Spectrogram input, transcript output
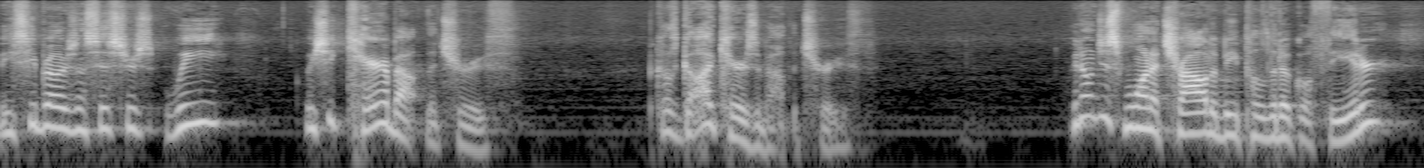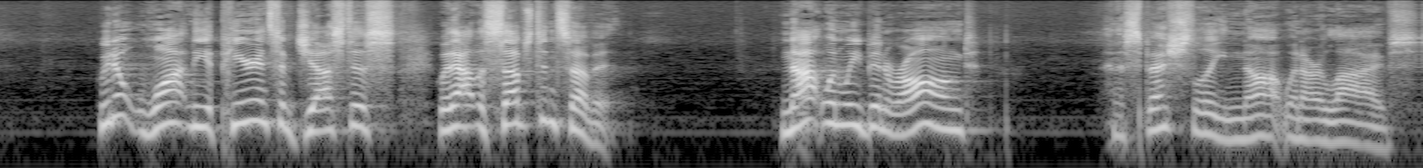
But you see, brothers and sisters, we, we should care about the truth because God cares about the truth. We don't just want a trial to be political theater. We don't want the appearance of justice without the substance of it. Not when we've been wronged, and especially not when our lives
